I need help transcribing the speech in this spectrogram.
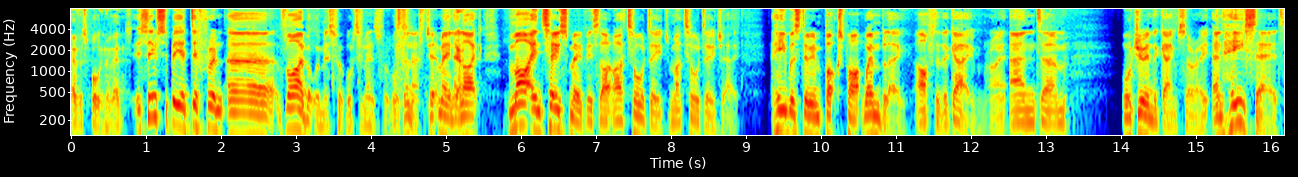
ever sporting events. it seems to be a different uh, vibe at women's football to men's football, doesn't it? Do you know what I mean? And like Martin Too Smooth is like my tour DJ, my tour DJ. He was doing Box Park Wembley after the game, right? And um, or during the game, sorry. And he said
